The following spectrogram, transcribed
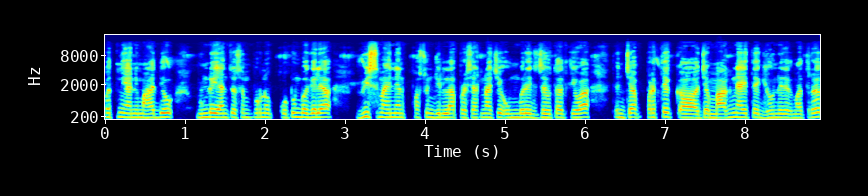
पत्नी आणि महादेव मुंडे यांचं संपूर्ण कुटुंब गेल्या वीस महिन्यांपासून जिल्हा प्रशासनाचे उंबरे झिजवतात किंवा त्यांच्या प्रत्येक ज्या मागण्या आहेत त्या घेऊन येतात. मात्र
